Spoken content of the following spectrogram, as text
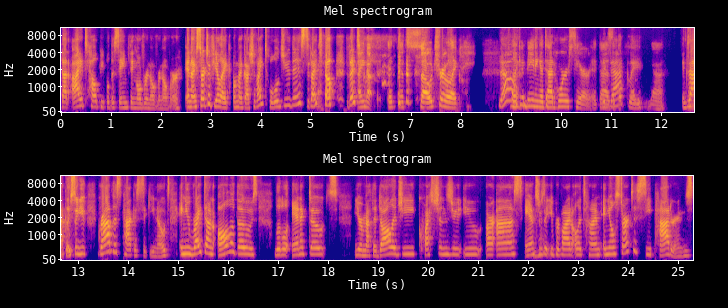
that I tell people the same thing over and over and over. And I start to feel like, oh my gosh, have I told you this? Did I tell? Did I tell? I know it, it's so true. Like, yeah, like I'm beating a dead horse here. It does exactly. It yeah. Exactly. So you grab this pack of sticky notes and you write down all of those little anecdotes, your methodology, questions you, you are asked, answers mm-hmm. that you provide all the time, and you'll start to see patterns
